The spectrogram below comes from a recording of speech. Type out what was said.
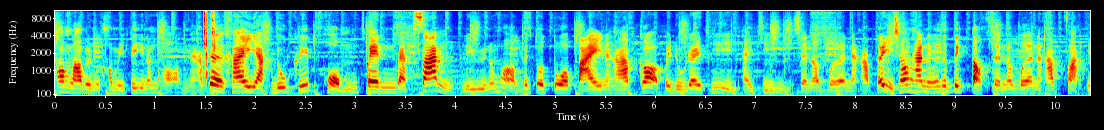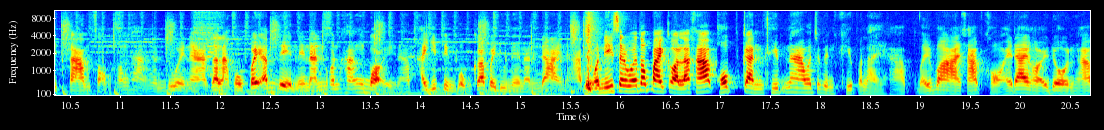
ช่องเราเป็นเหมือนคอมมิตี้น้ำหอมนะครับถ้าใครอยากดูคลิปผมเป็นแบบสั้นรีวิวน้ำหอมเป็นตัวตัวไปนะครับ ก็ไปดูได้ที่ IG s e n of Bird นะครับ แล้วอีกช่องทางหนึงก็คือ TikTok s e n of Bird นะครับ ฝากติดตาม 2 ช่องทางนั้นด้วยนะแต่หลังผมไปอัปเดตในนั้นค่อนข้างบ่อยนะครับ ใครคิดถึงผมก็ไปดูในนั้นได้นะครับ วันนี้เซนว่าต้องไปก่อนแล้วครับ พบกันคลิปหน้าว่าจะเป็นคลิปอะไรครับบ๊ายบายครับ ขอให้ได้ขอให้โดนครับ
